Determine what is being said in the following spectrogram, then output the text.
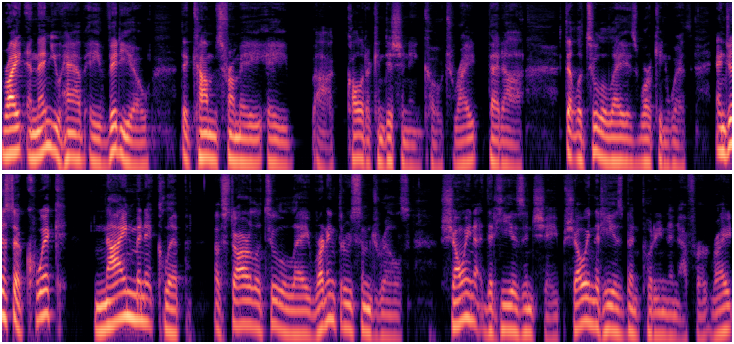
right? And then you have a video that comes from a, a uh, call it a conditioning coach, right? That uh, that Lotulelei is working with, and just a quick nine minute clip of Star Lotulelei running through some drills showing that he is in shape, showing that he has been putting in effort, right?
